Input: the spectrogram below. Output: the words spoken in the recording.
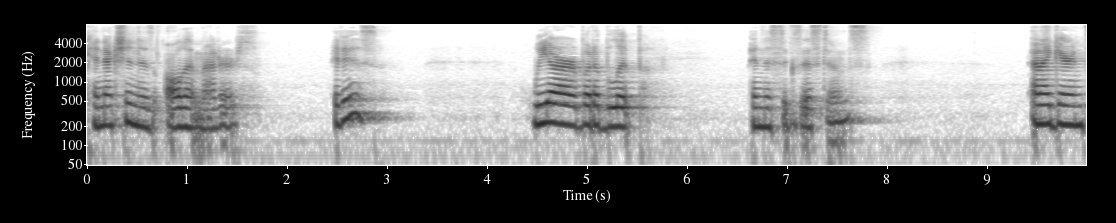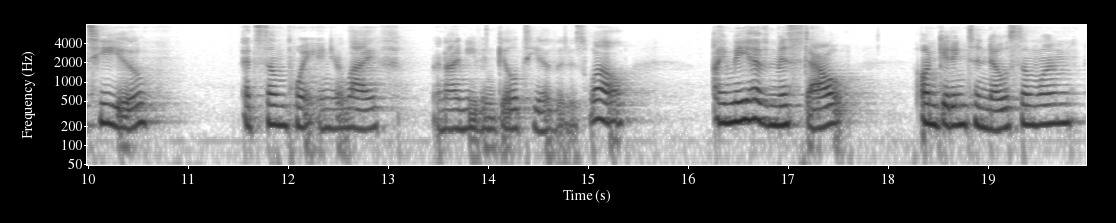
connection is all that matters. It is. We are but a blip in this existence. And I guarantee you, at some point in your life, and I'm even guilty of it as well, I may have missed out on getting to know someone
